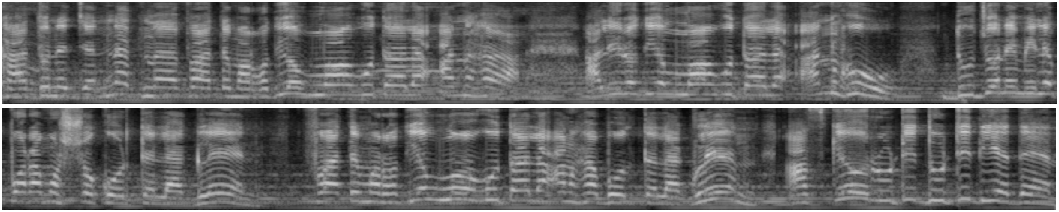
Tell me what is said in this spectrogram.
খাতুনে জান্নাত ফাতেমা রাদিয়াল্লাহু তাআলা আনহা, আলী রাদিয়াল্লাহু তাআলা আনহু, দুজনে মিলে পরামর্শ করতে লাগলেন। ফাতেমা রাদিয়াল্লাহু তাআলা আনহা বলতে লাগলেন, আজকেও রুটি দুটি দিয়ে দেন।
